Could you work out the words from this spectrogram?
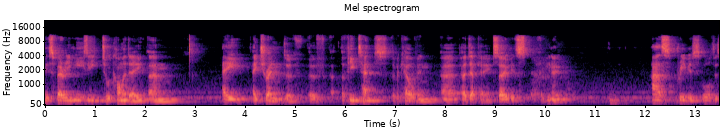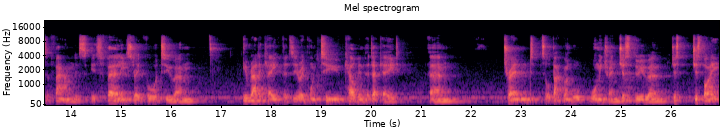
it's very easy to accommodate um, a, a trend of, of a few tenths of a Kelvin uh, per decade. So it's, you know, as previous authors have found, it's, it's fairly straightforward to um, eradicate the 0.2 Kelvin per decade um, trend, sort of background warming trend, just through um, just just by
